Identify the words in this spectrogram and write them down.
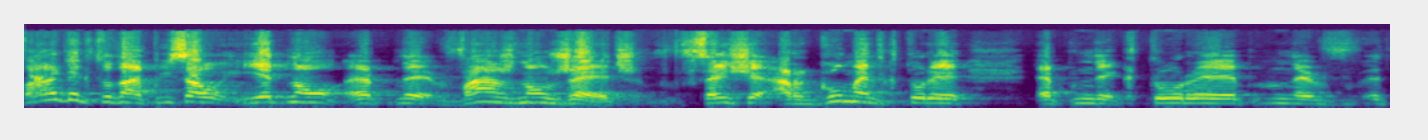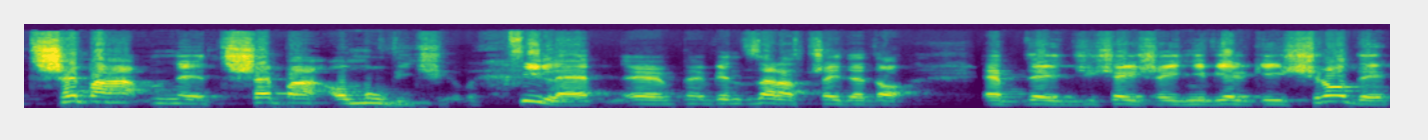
Waldek tu napisał jedną ważną rzecz, w sensie argument, który, który trzeba, trzeba omówić chwilę, więc zaraz przejdę do dzisiejszej niewielkiej środy,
